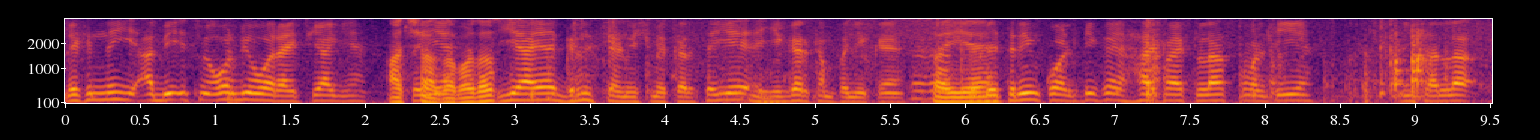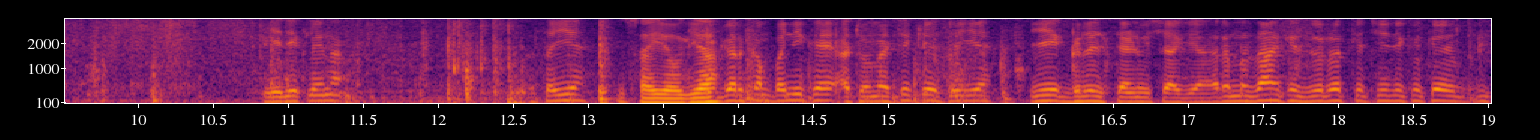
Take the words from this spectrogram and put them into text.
लेकिन नहीं अभी इसमें और भी वैरायटी आ गई है। अच्छा, ज़बरदस्त। ये आया ग्रिल सैंडविच मेकर सही है? हीगर कंपनी का है। सही है। बेहतरीन क्वालिटी का है हाई फाई क्लास क्वालिटी है। इंशाल्लाह ये देख लेना। सही है? सही हो गया। हीगर कंपनी का ऑटोमेटिक है सही है। ये ग्रिल सैंडविच आ गया। रमज़ान की ज़रूरत की चीज़ है क्योंकि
